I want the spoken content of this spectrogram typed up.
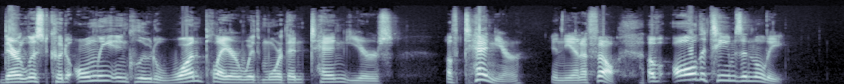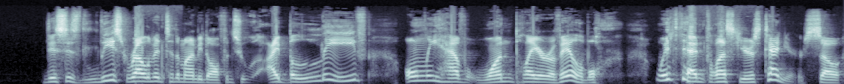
Their list could only include one player with more than 10 years of tenure in the NFL. Of all the teams in the league, this is least relevant to the Miami Dolphins, who I believe only have one player available with 10 plus years tenure. So,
